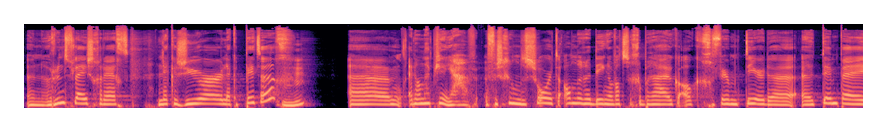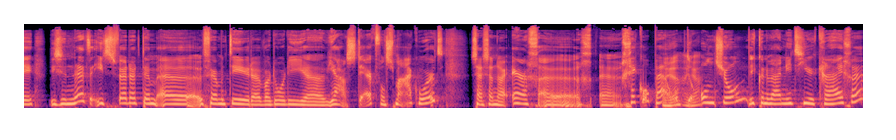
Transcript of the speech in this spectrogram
een rundvleesgerecht. Lekker zuur, lekker pittig. Ehm, en dan heb je ja, verschillende soorten andere dingen wat ze gebruiken. Ook gefermenteerde eh tempeh, die ze net iets verder tem- eh, fermenteren, waardoor die eh, ja, sterk van smaak wordt. Zij zijn daar erg gek op, hè? Ja, op de ja. onchom. Die kunnen wij niet hier krijgen.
